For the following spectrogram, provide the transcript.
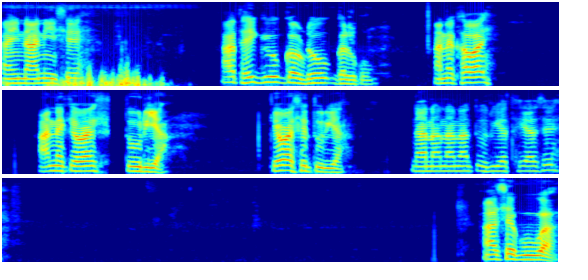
અહીં નાની છે. આ થઈ ગયું ગઢો ગલકું આને ખવાય આને કહેવાય તુરિયા. કહેવાય છે તુરિયા. નાના નાના તુરિયા થયા છે. આ છે ગુવાર.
